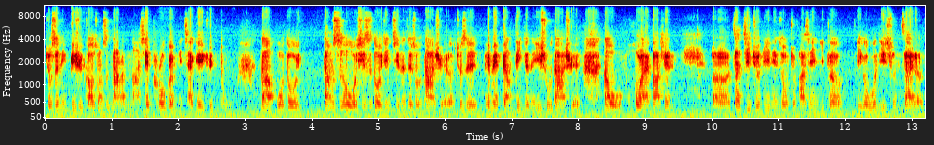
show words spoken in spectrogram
就是你必须高中是拿了哪些 program，你才可以去读。那我都当时候我其实都已经进了这所大学了，就是北美非常顶尖的艺术大学。那我后来发现，呃，在进去的第一年之后，我就发现一个一个问题存在了。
